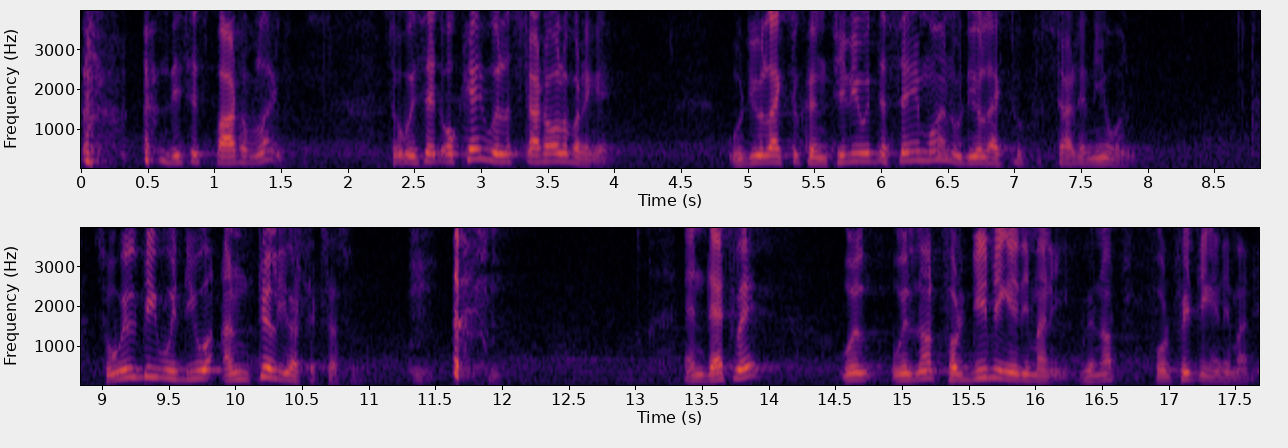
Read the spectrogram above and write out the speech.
this is part of life. So we said, okay, we'll start all over again. Would you like to continue with the same one? Would you like to start a new one? So we'll be with you until you're successful. and that way, we'll, we're not forgiving any money. We're not forfeiting any money.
